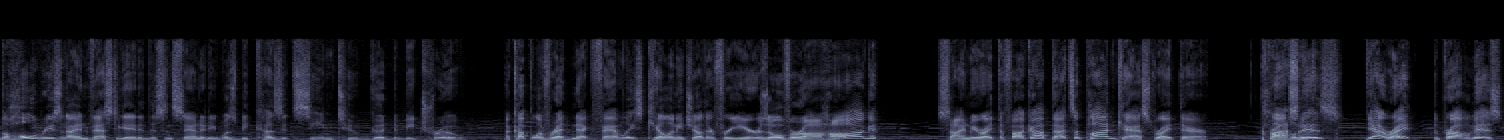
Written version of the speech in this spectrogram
the whole reason I investigated this insanity was because it seemed too good to be true. A couple of redneck families killing each other for years over a hog? Sign me right the fuck up. That's a podcast right there. Problem is, yeah, right? The problem is,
